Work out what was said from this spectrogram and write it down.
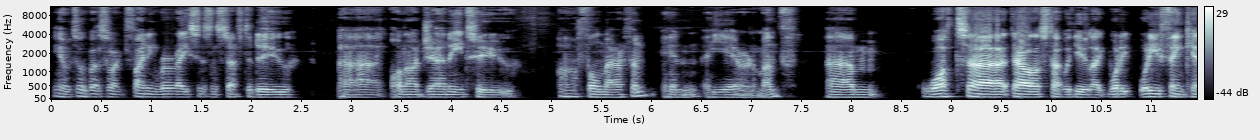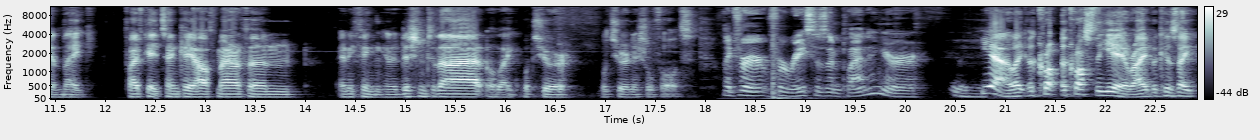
You know, talk about sort of like finding races and stuff to do uh, on our journey to our full marathon in a year and a month. Um, what, uh, Darryl? I'll start with you. Like, what are, what are you thinking? Like, five k, ten k, half marathon? Anything in addition to that, or like, what's your what's your initial thoughts? like for for races I'm planning, or Yeah, like across across the year, right? Because like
